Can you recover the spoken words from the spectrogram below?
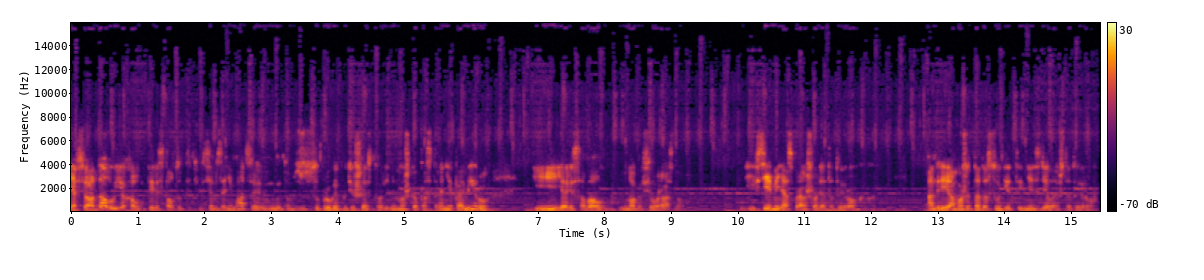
я все отдал, уехал, перестал тут этим всем заниматься. Мы там с супругой путешествовали немножко по стране, по миру. И я рисовал много всего разного. И все меня спрашивали о татуировках. Андрей, а может на досуге ты мне сделаешь татуировку?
